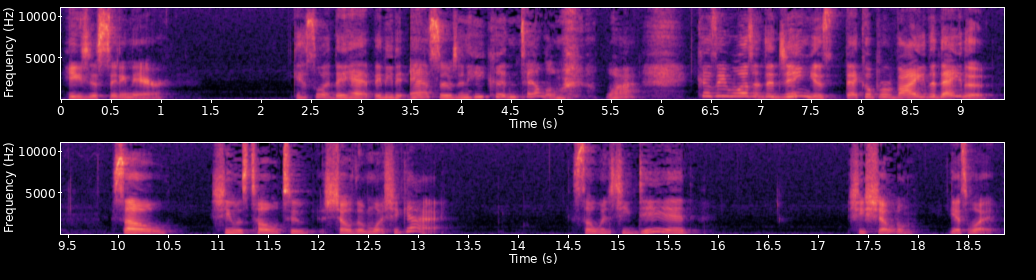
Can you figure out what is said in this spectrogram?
he's just sitting there. Guess what? They had they needed answers and he couldn't tell them. Why? Because he wasn't the genius that could provide the data. So she was told to show them what she got. So when she did, she showed them. Guess what?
